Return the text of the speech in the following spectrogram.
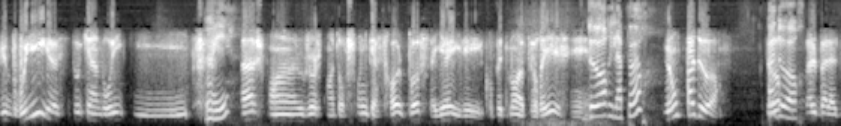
Du bruit, euh, sitôt qu'il y a un bruit qui. Oui. Ah, je prends un, jour, je prends un torchon, une casserole, pof, ça y est, il est complètement apeuré. Dehors, il a peur? Non, pas dehors. Pas dehors. On va le balader,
